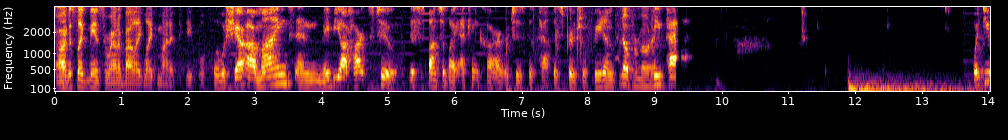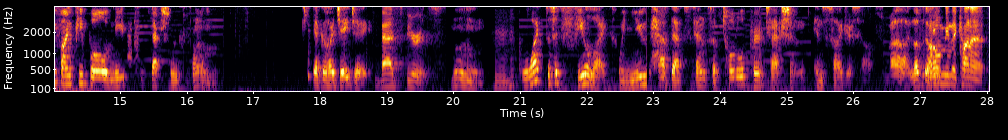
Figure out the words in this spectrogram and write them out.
Uh, I just like being surrounded by like like-minded people. Well, we'll share our minds and maybe our hearts too. This is sponsored by Eckankar, which is the Path of Spiritual Freedom. No promoting. What do you find people need protection from? Yeah, go ahead, JJ. Bad spirits. Hmm. What does it feel like when you have that sense of total protection inside yourself? Wow, I love that. I don't mean to kind of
